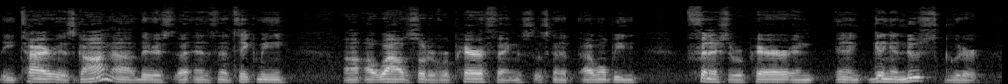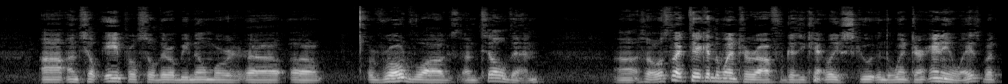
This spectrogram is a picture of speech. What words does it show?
the tire is gone. Uh, there's uh, and it's going to take me uh, a while to sort of repair things. It's going to I won't be finished the repair and and getting a new scooter uh, until April, so there will be no more uh, uh, road vlogs until then. so it's like taking the winter off because you can't really scoot in the winter anyways. But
